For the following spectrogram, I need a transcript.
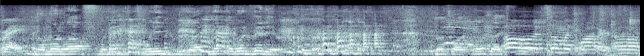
right. No more love. We need, we need like make a good video. not like not like Oh, food. it's so much water. Oh.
